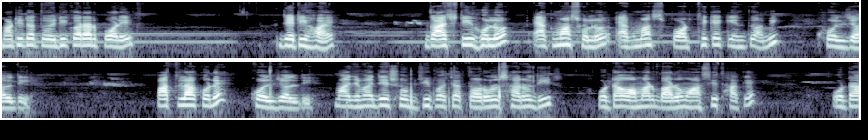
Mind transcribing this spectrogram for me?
মাটিটা তৈরি করার পরে যেটি হয়, গাছটি হলো, এক মাস হলো, এক মাস পর থেকে কিন্তু আমি খোল জল দিই। পাতলা করে খোল জল দিই। মাঝে মাঝে সবজি পচা তরল সারও দিই। ওটাও আমার বারো মাসই থাকে। ওটা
